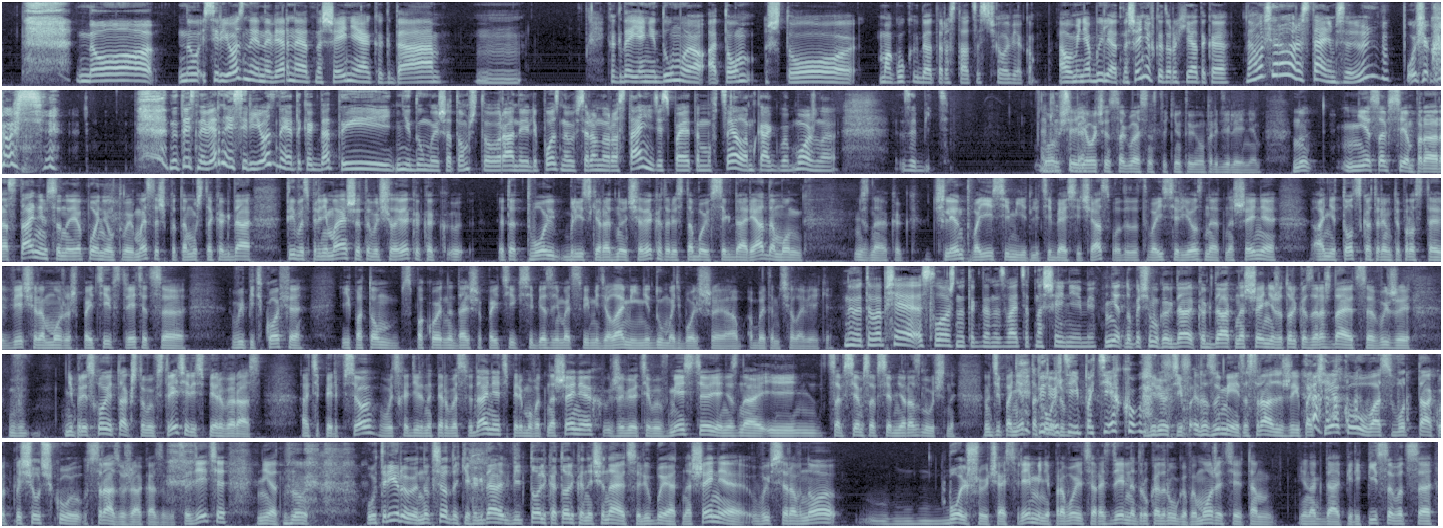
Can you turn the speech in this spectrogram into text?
Но, ну, серьезные, наверное, отношения, когда, когда я не думаю о том, что могу когда-то расстаться с человеком. А у меня были отношения, в которых я такая, да мы все равно расстанемся, пофиг вообще. Ну, то есть, наверное, серьезно это когда ты не думаешь о том, что рано или поздно вы все равно расстанетесь, поэтому в целом как бы можно забить. А Вообще, я очень согласен с таким твоим определением. Ну, не совсем про расстанемся, но я понял твой месседж, потому что когда ты воспринимаешь этого человека как... Э, это твой близкий, родной человек, который с тобой всегда рядом, он не знаю, как член твоей семьи для тебя сейчас, вот это твои серьезные отношения, а не тот, с которым ты просто вечером можешь пойти встретиться выпить кофе и потом спокойно дальше пойти к себе занимать своими делами и не думать больше об, об этом человеке. Ну, это вообще сложно тогда назвать отношениями. Нет, ну почему? Когда, когда отношения же только зарождаются, вы же... Вы, не происходит так, что вы встретились первый раз, а теперь все, вы сходили на первое свидание, теперь мы в отношениях, живете вы вместе, я не знаю, и совсем-совсем неразлучны. Ну, типа, нет такого Берете же... ипотеку. Берете, разумеется, сразу же ипотеку, у вас вот так вот по щелчку сразу же оказываются дети. Нет, ну, утрирую, но все-таки, когда ведь только-только начинаются любые отношения, вы все равно большую часть времени проводите раздельно друг от друга. Вы можете там иногда переписываться,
